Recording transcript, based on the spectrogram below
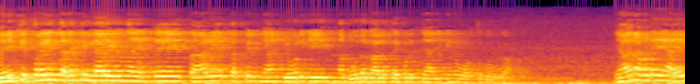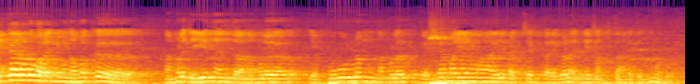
എനിക്ക് ഇത്രയും തിരക്കില്ലായിരുന്ന എന്റെ താഴെ തട്ടിൽ ഞാൻ ജോലി ചെയ്യുന്ന ഭൂതകാലത്തെ ഭൂതകാലത്തെക്കുറിച്ച് ഞാനിങ്ങനെ ഓർത്തു പോവുക. ഞാൻ അവിടെ അയൽക്കാരോട് പറഞ്ഞു നമുക്ക് നമ്മൾ ചെയ്യുന്ന എന്താ? നമ്മൾ എപ്പോഴും നമ്മൾ വിഷമയമായ പച്ചക്കറികൾ അന്യ സംസ്ഥാനത്ത് നിന്നും കൊണ്ടുപോകും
